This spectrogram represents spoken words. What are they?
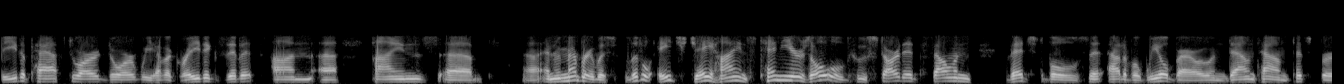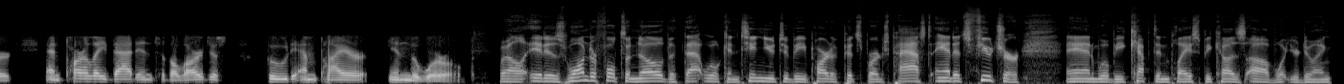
beat a path to our door. We have a great exhibit on uh, Heinz. Uh, uh, and remember, it was little H.J. Heinz, 10 years old, who started selling vegetables out of a wheelbarrow in downtown Pittsburgh and parlayed that into the largest food empire in the world. Well, it is wonderful to know that that will continue to be part of Pittsburgh's past and its future and will be kept in place because of what you're doing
